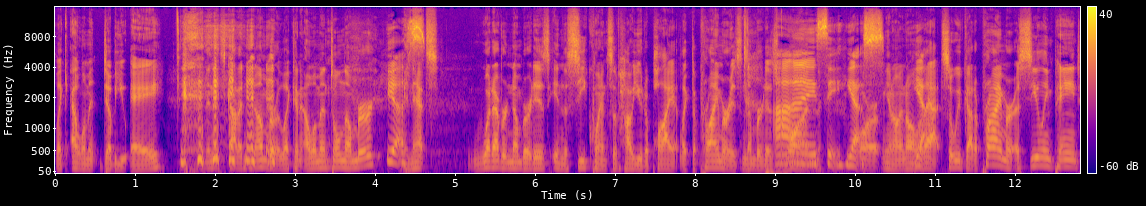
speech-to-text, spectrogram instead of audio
like element WA, and then it's got a number, like an elemental number. Yes. And that's whatever number it is in the sequence of how you'd apply it. Like the primer is numbered as I one. see, yes. Or, you know, and all Yeah. of that. So we've got a primer, a ceiling paint,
